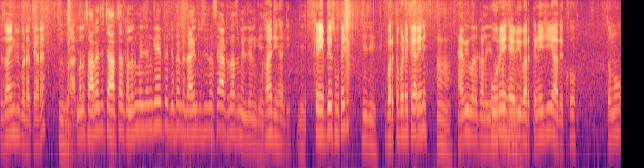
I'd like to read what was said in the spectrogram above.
ਡਿਜ਼ਾਈਨ ਵੀ ਬੜਾ ਪਿਆਰਾ ਹੈ। ਮਤਲਬ ਸਾਰਿਆਂ 'ਚ ਚਾਰ ਚਾਰ ਕਲਰ ਮਿਲ ਜਾਣਗੇ ਤੇ ਜਿੱਦਾਂ ਡਿਜ਼ਾਈਨ ਤੁਸੀਂ ਦੱਸਿਆ 8-10 ਮਿਲ ਜਾਣਗੇ। ਹਾਂਜੀ ਹਾਂਜੀ। ਜੀ। ਕਰੇਪ ਦੇ ਸੂਟ ਹੈ ਜੀ। ਜੀ ਜੀ। ਵਰਕ ਬੜੇ ਪਿਆਰੇ ਨੇ। ਹਾਂ ਹਾਂ। ਹੈਵੀ ਵਰਕ ਵਾਲੇ ਜੀ ਪੂਰੇ ਹੈਵੀ ਵਰਕ ਨੇ ਜੀ। ਆ ਦੇਖੋ ਤੁਹਾਨੂੰ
